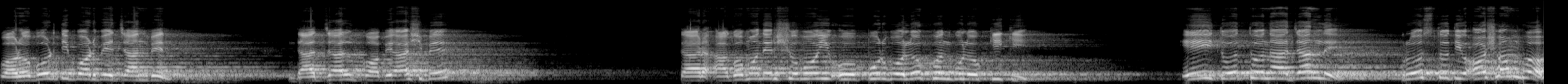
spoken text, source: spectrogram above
পরবর্তী পর্বে জানবেন, দাজ্জাল কবে আসবে? তার আগমনের সময় ও পূর্ব লক্ষণগুলো কি কি? এই তথ্য না জানলে প্রস্তুতি অসম্ভব।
